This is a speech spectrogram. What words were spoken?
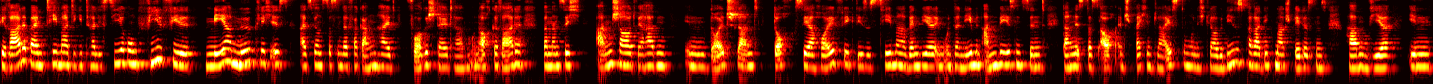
gerade beim Thema Digitalisierung viel, viel mehr möglich ist, als wir uns das in der Vergangenheit vorgestellt haben. Und auch gerade, wenn man sich anschaut, wir haben in Deutschland doch sehr häufig dieses Thema, wenn wir im Unternehmen anwesend sind, dann ist das auch entsprechend Leistung. Und ich glaube, dieses Paradigma spätestens haben wir in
